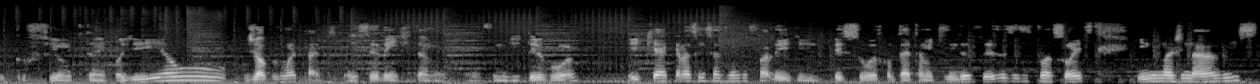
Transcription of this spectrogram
outro filme que também pode ir é o Jogos Mortais. É excelente também. É um filme de terror. E que é aquela sensação que eu falei, de pessoas completamente indefesas em situações inimagináveis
